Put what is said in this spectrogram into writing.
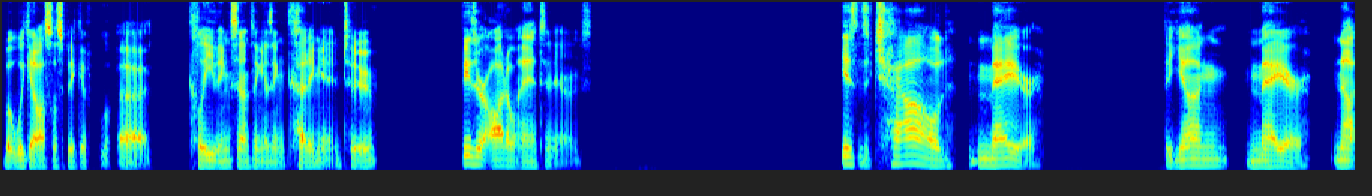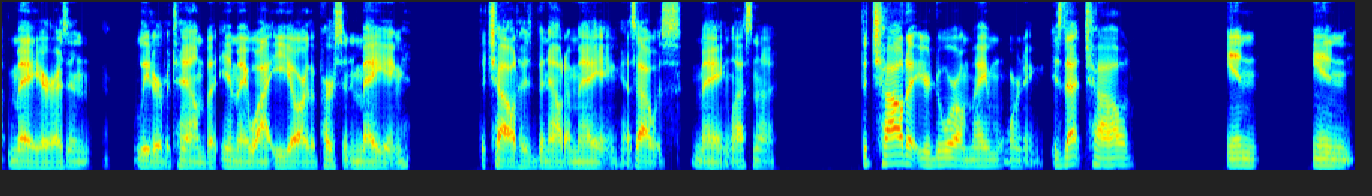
But we can also speak of uh, cleaving something as in cutting it in two. These are auto antonyms. Is the child mayer, the young mayer, not mayor as in leader of a town, but M A Y E R, the person maying, the child who's been out a maying, as I was maying last night. The child at your door on May morning, is that child in in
